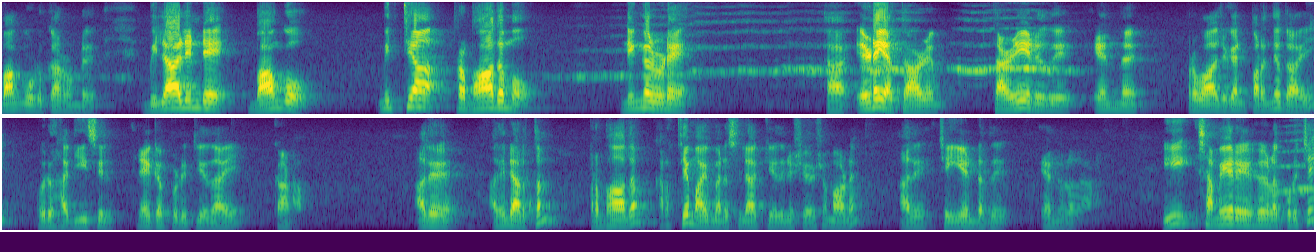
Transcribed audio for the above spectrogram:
ബാങ്ക് കൊടുക്കാറുണ്ട്. ബിലാലിന്റെ ബാങ്കോ മിഥ്യാ മിഥ്യാപ്രഭാതമോ നിങ്ങളുടെ ഇടയത്താഴം തഴയരുത് എന്ന് പ്രവാചകൻ പറഞ്ഞതായി ഒരു ഹദീസിൽ രേഖപ്പെടുത്തിയതായി കാണാം. അത് അതിന്റെ അർത്ഥം പ്രഭാതം കൃത്യമായി മനസ്സിലാക്കിയതിന് ശേഷമാണ് അത് ചെയ്യേണ്ടത് എന്നുള്ളതാണ് ഈ സമയരേഖകളെക്കുറിച്ച്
